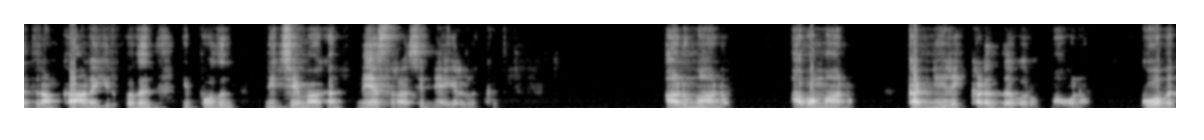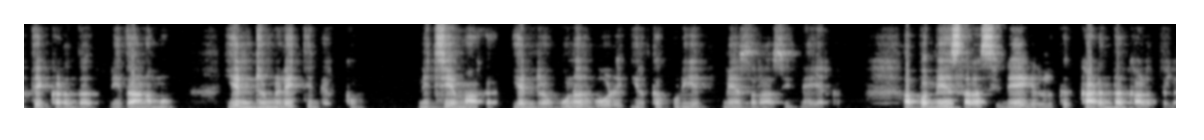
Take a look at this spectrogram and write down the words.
அடுத்து நாம் காண இருப்பது இப்போது நிச்சயமாக மேசராசி நேயர்களுக்கு. அனுமானம் அவமானம் கண்ணீரை கடந்த வரும் மௌனம் கோபத்தை கடந்த நிதானமும் என்று நிலைத்து நிற்கும் நிச்சயமாக என்ற உணர்வோடு இருக்கக்கூடிய மேசராசி நேயர்கள். அப்ப மேசராசி நேயர்களுக்கு கடந்த காலத்துல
